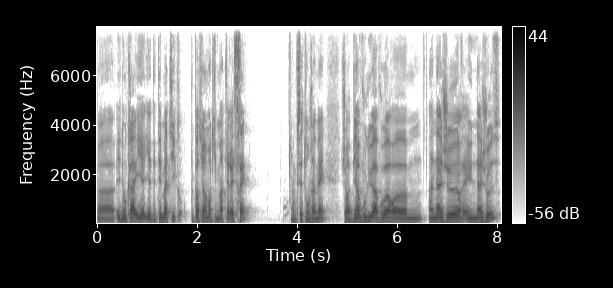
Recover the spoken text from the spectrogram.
Euh, et donc là, il y, a des thématiques plus particulièrement qui m'intéresseraient. Donc, sait-on jamais? J'aurais bien voulu avoir un nageur et une nageuse.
